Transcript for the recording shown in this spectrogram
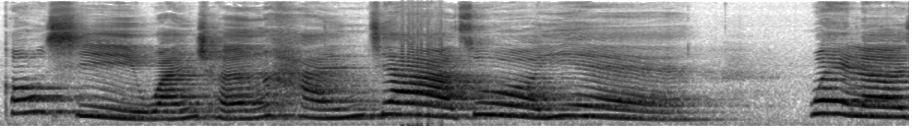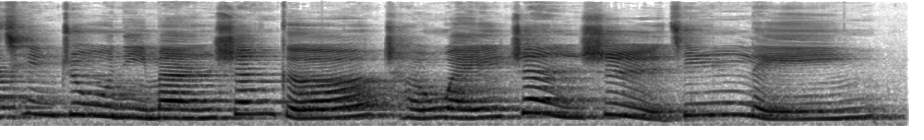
恭喜完成寒假作业！为了庆祝你们升格成为正式精灵。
